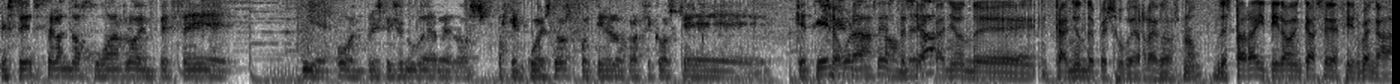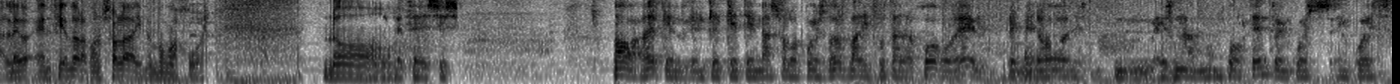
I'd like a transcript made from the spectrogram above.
estoy esperando a jugarlo en PC y- o en PlayStation VR 2, porque en Quest 2 pues tiene los gráficos que, que tiene. Seguramente este sea da. cañón de cañón de PSVR 2, ¿no? De estar ahí tirado en casa y decir, venga, le- enciendo la consola y me pongo a jugar. No. De PC, sí, sí. No, a ver, que el que, que tenga solo Quest 2 va a disfrutar del juego, ¿eh? El primero es, es una- un portento en Quest, en Quest,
